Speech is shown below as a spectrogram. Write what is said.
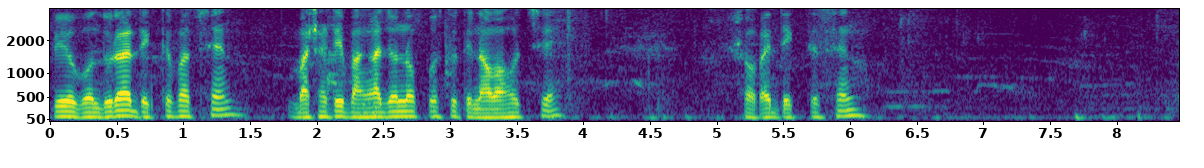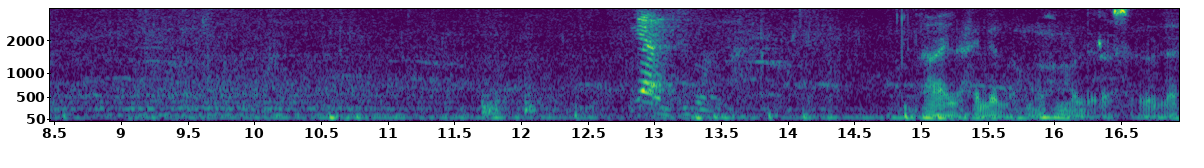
প্রিয় বন্ধুরা দেখতে পাচ্ছেন বাসাটি ভাঙার জন্য প্রস্তুতি নেওয়া হচ্ছে। সবাই দেখতেছেন। إله إلا الله محمد رسول الله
